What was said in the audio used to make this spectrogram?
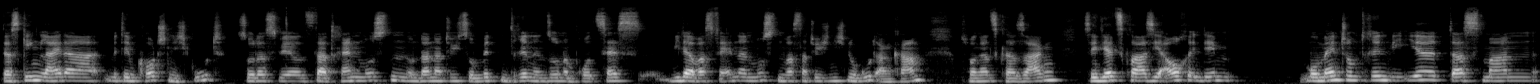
Das ging leider mit dem Coach nicht gut, so dass wir uns da trennen mussten und dann natürlich so mittendrin in so einem Prozess wieder was verändern mussten, was natürlich nicht nur gut ankam, muss man ganz klar sagen. Sind jetzt quasi auch in dem Momentum drin wie ihr, dass man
